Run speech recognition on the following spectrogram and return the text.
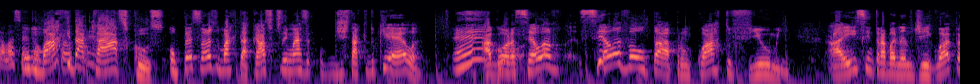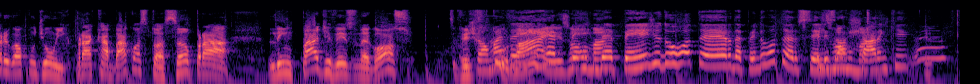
ela aceitou o Mark da. Cascos, o personagem do Mark da Cascos tem mais destaque do que ela. É, Agora, pô. se ela, se ela voltar pra um quarto filme, aí sim trabalhando de igual para igual com o John Wick, pra acabar com a situação, pra limpar de vez o negócio, vejo Então, mas aí Vai, eles vão arrumar- depende do roteiro, depende do roteiro. Se Eles eles, vão arrumar- acharem que. é,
